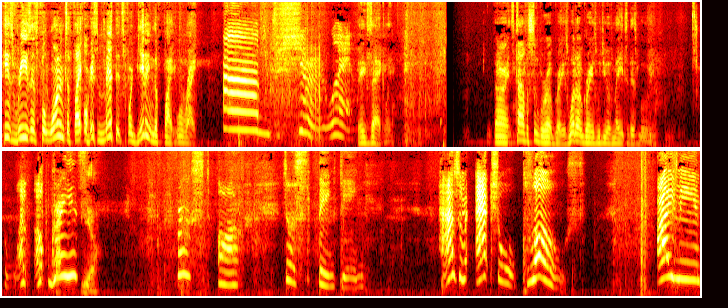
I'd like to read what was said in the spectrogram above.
his reasons for wanting to fight or his methods for getting the fight were right. Um, sure, whatever. Exactly. All right, it's time for super upgrades. What upgrades would you have made to this movie? What upgrades? Yeah. First off, just thinking. Have some actual clothes. I mean,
